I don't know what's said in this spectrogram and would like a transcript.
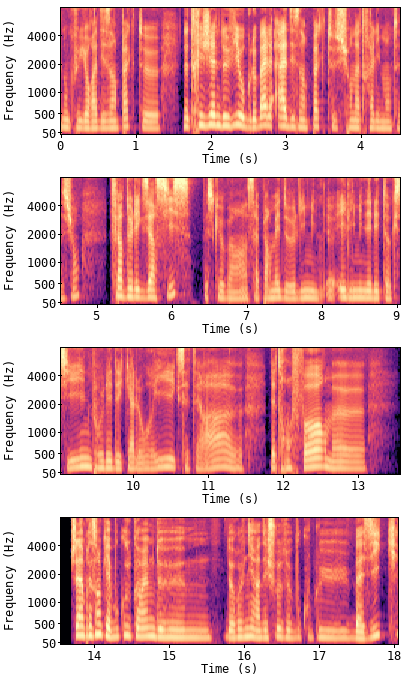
Donc il y aura des impacts. notre hygiène de vie au global a des impacts sur notre alimentation. Faire de l'exercice, parce que ben, ça permet d'éliminer les toxines, brûler des calories, etc. D'être en forme. J'ai l'impression qu'il y a beaucoup quand même de, de, revenir à des choses beaucoup plus basiques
